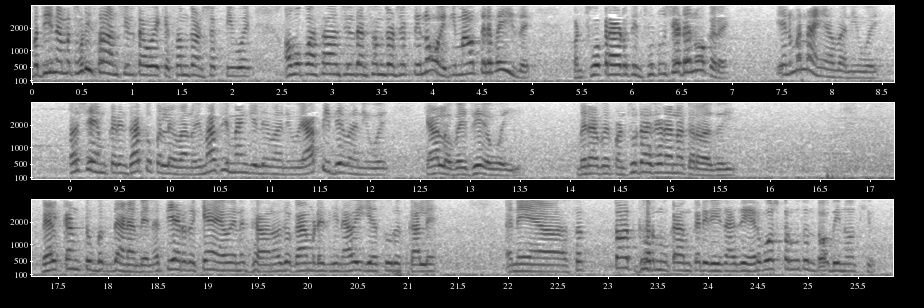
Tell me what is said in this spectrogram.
બધીનામાં થોડી સહનશીલતા હોય કે સમજણ શક્તિ હોય. અમુકમાં સહનશીલતા સમજણ શક્તિ ન હોય એ એમાં અવતરે વહી જાય. પણ છોકરાઓથી છૂટું છેડે ન કરે. એને મનાઈ આવવાની હોય. હશે એમ કરીને જાતું કરી લેવાનું હોય, માફી માંગી લેવાની હોય, આપી દેવાની હોય કે હાલો ભાઈ જે હોય. બરાબર? પણ છૂટાછેડા ન કરવા જોઈએ. વેલકમ ટુ બગદાણા બેન અત્યારે તો ક્યાંય હવે નથી જવાનો. જો ગામડેથી આવી ગયા સુરત કાલે. અને સતત ઘરનું કામ કરી રહી છે. આજે હેરવોશ કરવું હતું ને તો બી ન થયું.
